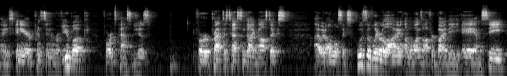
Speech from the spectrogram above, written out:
a skinnier Princeton review book for its passages. For practice tests and diagnostics, I would almost exclusively rely on the ones offered by the AAMC,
